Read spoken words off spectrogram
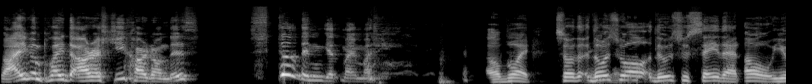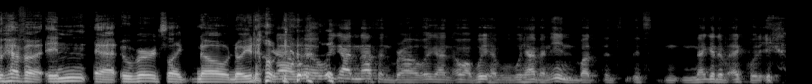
So I even played the RSG card on this, still didn't get my money. Oh boy! So th- those who all those who say that, oh, you have a in at Uber, it's like, no, no, you don't. Yeah, we, we got nothing, bro. We got oh, we have we have an in, but it's it's negative equity.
